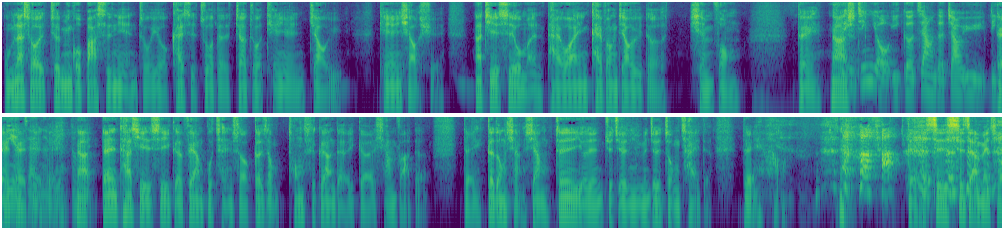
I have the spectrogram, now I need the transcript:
我们那时候就民国八十年左右开始做的叫做田园教育、田园小学，那其实是我们台湾开放教育的先锋。对，那已经有一个这样的教育理念在那边。对对对对那但是它其实是一个非常不成熟、各种同时各样的一个想法的，对各种想象，真是有人就觉得你们就是种菜的，对，好。对，是是这样，没错。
